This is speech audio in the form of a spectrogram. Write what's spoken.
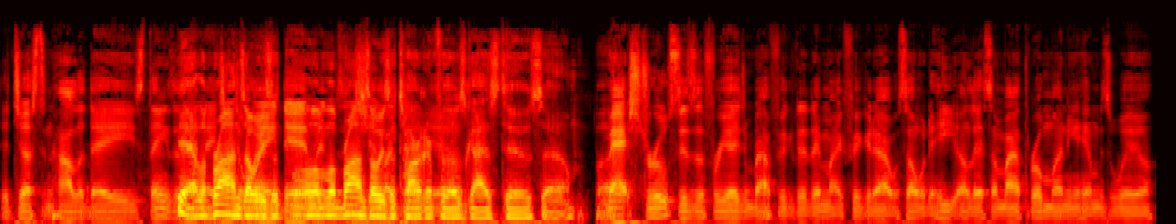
the Justin Holidays things. Yeah, that LeBron's always a, LeBron's always a like that, target for yeah. those guys too. So, but Max Strus is a free agent, but I figured that they might figure it out with someone with the Heat unless somebody throw money at him as well.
